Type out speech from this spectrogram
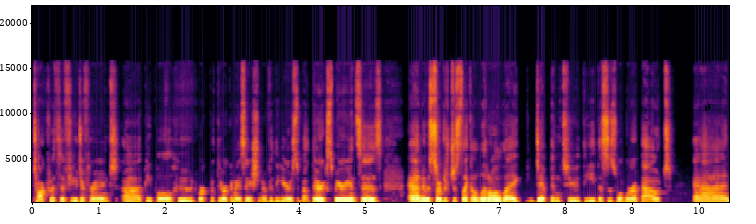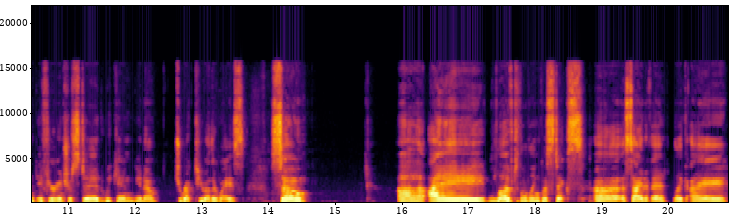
talked with a few different uh, people who'd worked with the organization over the years about their experiences, and it was sort of just like a little like dip into the this is what we're about, and if you're interested, we can you know direct you other ways. So. Uh, I loved the linguistics uh, side of it. Like I,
